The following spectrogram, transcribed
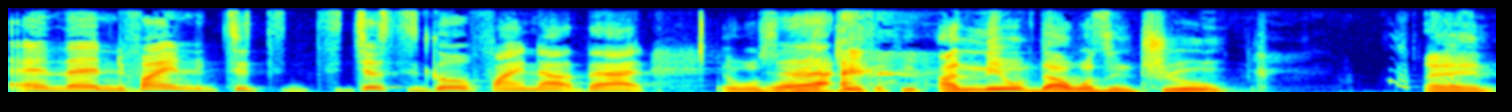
and then find to, to just go find out that It was only just people. I knew that wasn't true, and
